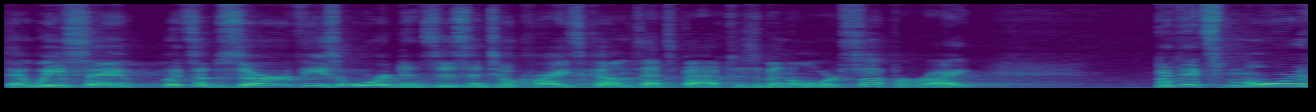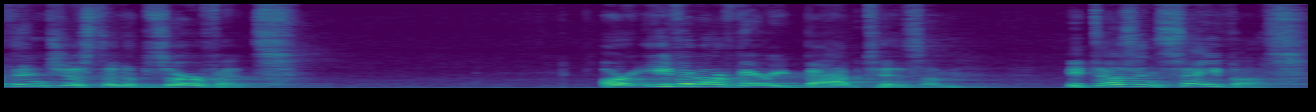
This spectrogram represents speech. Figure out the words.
that we say, let's observe these ordinances until Christ comes. That's baptism and the Lord's Supper, right? But it's more than just an observance. Our, even our very baptism, it doesn't save us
